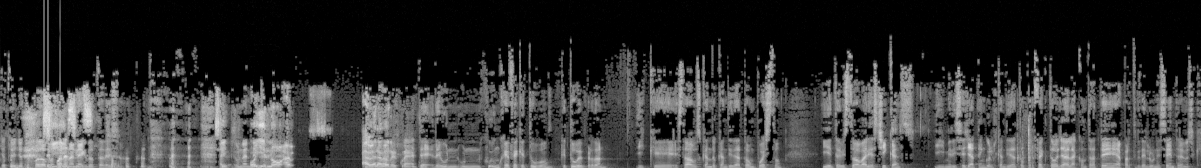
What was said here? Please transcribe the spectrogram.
Yo te, yo te puedo Sí, contar una sí. anécdota de eso. Hay una Oye, no, a, a ver, a ver. de, de un, un, ju- un jefe que tuvo, que tuve, perdón, y que estaba buscando candidato a un puesto y entrevistó a varias chicas y me dice, ya tengo el candidato perfecto, ya la contraté, a partir del lunes entra, no sé qué.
